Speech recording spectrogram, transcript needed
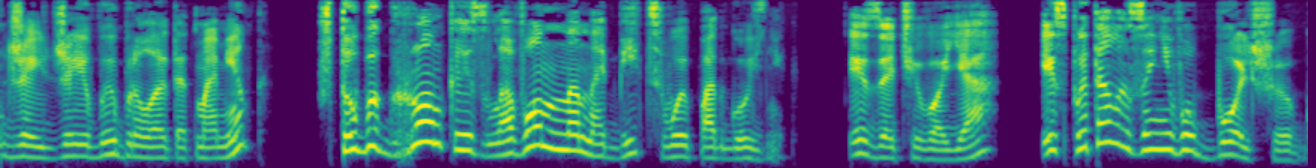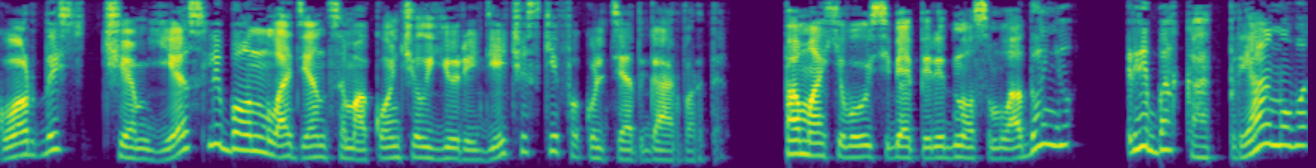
Джей-Джей выбрал этот момент, чтобы громко и зловонно набить свой подгузник, из-за чего я испытала за него большую гордость, чем если бы он младенцем окончил юридический факультет Гарварда. Помахивая у себя перед носом ладонью, Ребекка отпрянула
